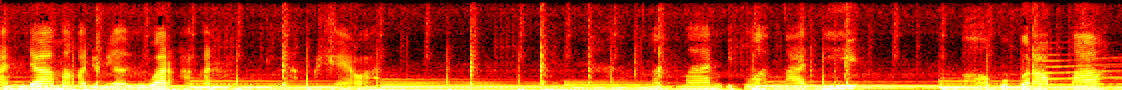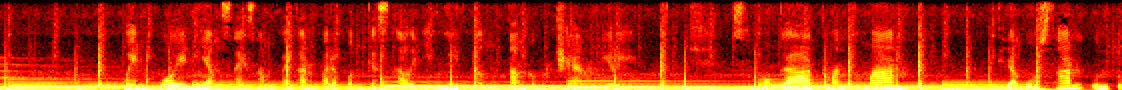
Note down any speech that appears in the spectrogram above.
Anda maka dunia luar akan mengikutinya percayalah teman-teman itulah tadi uh, beberapa poin-poin yang saya sampaikan pada podcast kali ini tentang kepercayaan diri. Semoga teman-teman tidak bosan untuk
